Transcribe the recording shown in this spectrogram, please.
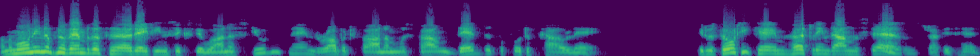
On the morning of November the 3rd, 1861, a student named Robert Farnham was found dead at the foot of Cow Lane. It was thought he came hurtling down the stairs and struck his head.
